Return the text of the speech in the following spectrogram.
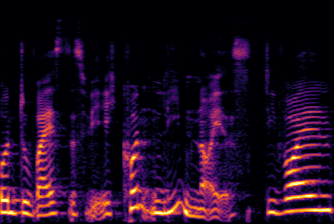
und du weißt es wie ich, Kunden lieben Neues. Die wollen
